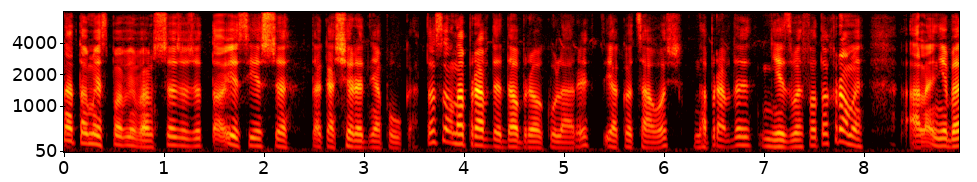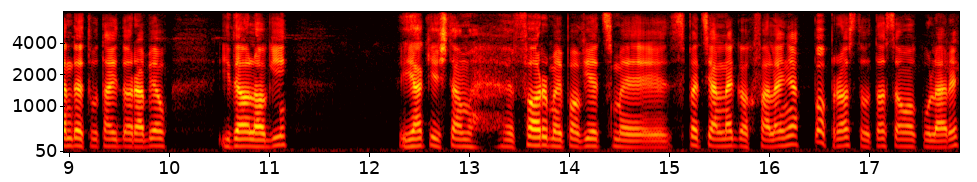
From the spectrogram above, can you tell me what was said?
Natomiast powiem Wam szczerze, że to jest jeszcze taka średnia półka. To są naprawdę dobre okulary jako całość, naprawdę niezłe fotochromy, ale nie będę tutaj dorabiał ideologii jakiejś tam formy powiedzmy specjalnego chwalenia. Po prostu to są okulary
